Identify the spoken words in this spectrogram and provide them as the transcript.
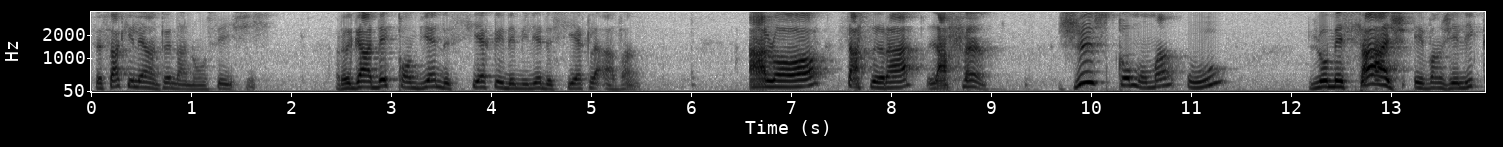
C'est ça qu'il est en train d'annoncer ici. Regardez combien de siècles et de milliers de siècles avant. Alors, ça sera la fin. Jusqu'au moment où le message évangélique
